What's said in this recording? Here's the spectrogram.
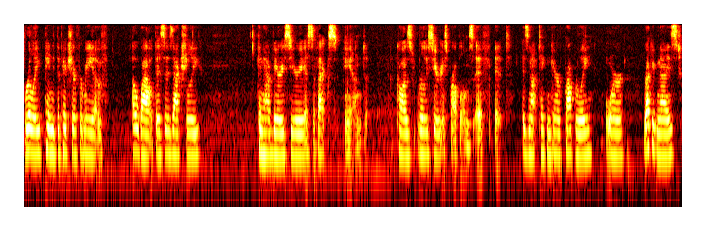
really painted the picture for me of oh wow, this is actually can have very serious effects and cause really serious problems if it is not taken care of properly or recognized.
